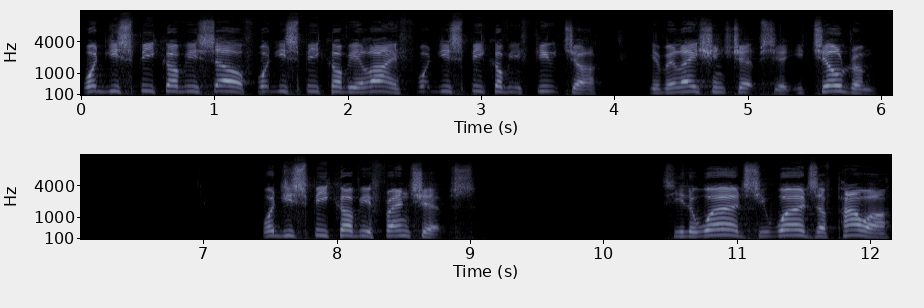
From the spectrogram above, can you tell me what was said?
What do you speak of yourself? What do you speak of your life? What do you speak of your future, your relationships, your, your children? What do you speak of your friendships? See, the words, your words of power.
